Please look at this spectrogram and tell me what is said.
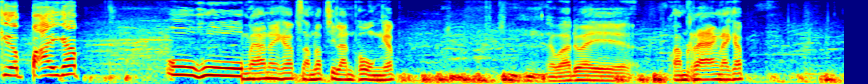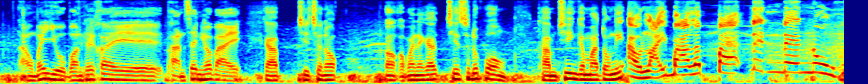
เกือบไปครับ โอ้โหแล้วนะครับสำหรับชิลันพงศ์ครับอื้อหือแต่ว่าด้วยความแรงนะครับ เอาไม่อยู่บอลค่อย ๆ ผ่านเส้นเข้าไปครับ ชิดชนกออกขอไปนะครับ ชิดสนุพงศ์ทำชิงกันมาตรงนี้เอาไหลมาแล้วแปะเน้นๆโอ้โห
